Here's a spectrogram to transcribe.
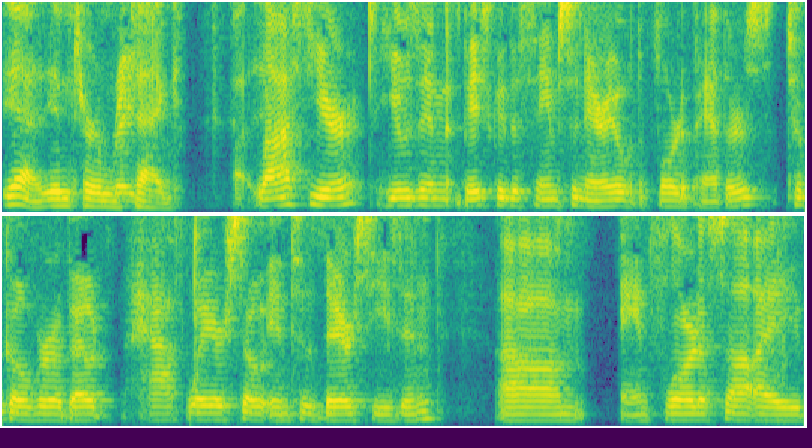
yeah interim Great tag. Last year, he was in basically the same scenario with the Florida Panthers. Took over about halfway or so into their season, um, and Florida saw a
